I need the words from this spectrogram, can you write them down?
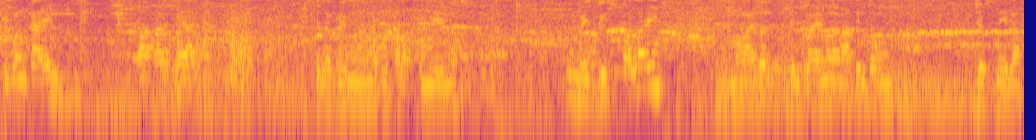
ibang kain. Pakas ka yan? Ilagay muna natin pala itong yelo. Oh, may juice pala eh. Mga idol, timplahin muna natin tong juice nila.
